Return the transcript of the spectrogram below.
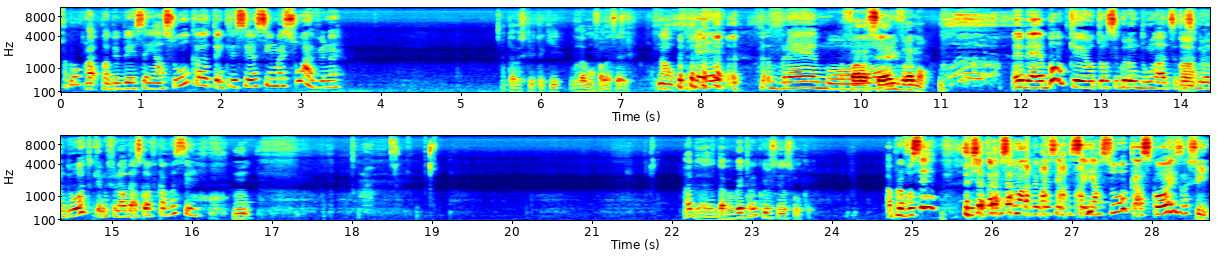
Tá bom. Ah, pra beber sem açúcar tem que ser assim mais suave, né? Tava escrito aqui, vraiment fala sério. Não, vré, vraiment. Fala sério e vraiment. É, é bom, porque eu tô segurando de um lado e você tá Ah. segurando do outro, que no final das contas ficava assim. Ah, é, dá pra beber tranquilo sem açúcar. Ah, pra você? Você já tá acostumado a beber sempre sem açúcar, as coisas? Sim,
